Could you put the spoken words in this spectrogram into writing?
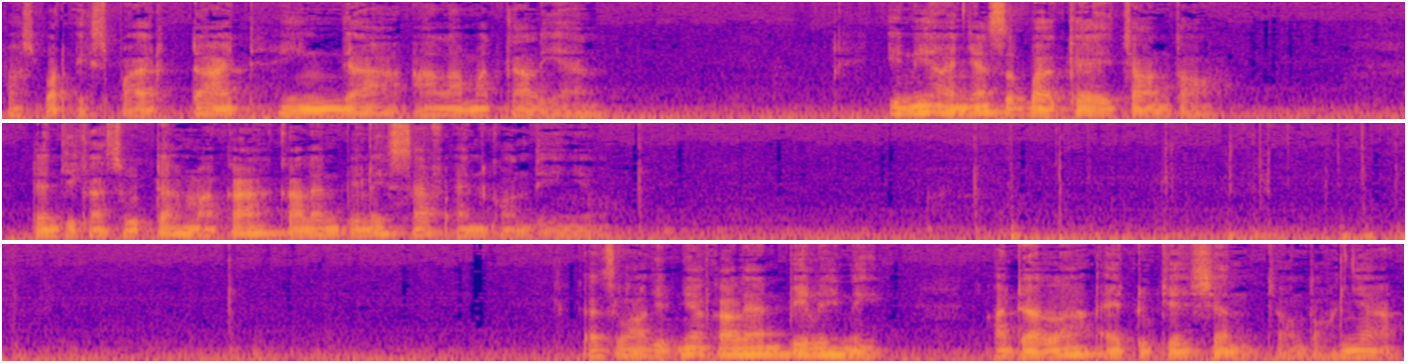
passport expired date, hingga alamat kalian. Ini hanya sebagai contoh. Dan jika sudah, maka kalian pilih save and continue. Dan selanjutnya kalian pilih nih adalah education. Contohnya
